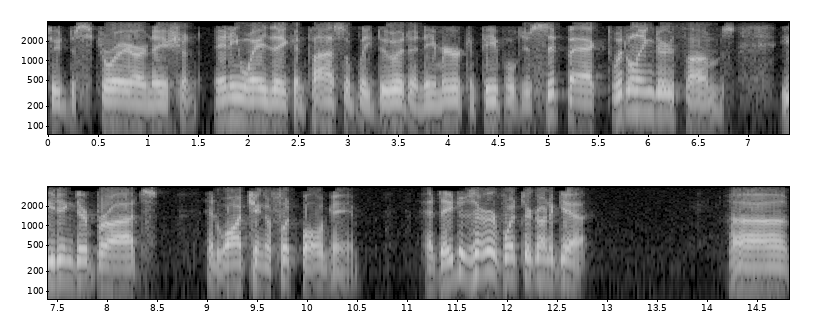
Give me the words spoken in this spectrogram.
to destroy our nation any way they can possibly do it. And the American people just sit back, twiddling their thumbs, eating their brats, and watching a football game. And they deserve what they're going to get. Uh,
